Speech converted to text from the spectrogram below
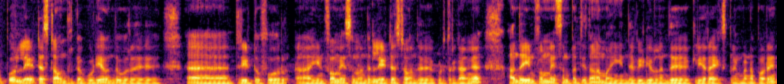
இப்போது லேட்டஸ்ட்டாக வந்திருக்கக்கூடிய வந்து ஒரு த்ரீ டு ஃபோர் இன்ஃபர்மேஷன் வந்து லேட்டஸ்ட்டாக வந்து கொடுத்துருக்காங்க. அந்த இன்ஃபர்மேஷன் பற்றி தான் நம்ம இந்த வீடியோலேருந்து க்ளியராக கிளியராக எக்ஸ்பிளைன் பண்ண போகிறேன்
